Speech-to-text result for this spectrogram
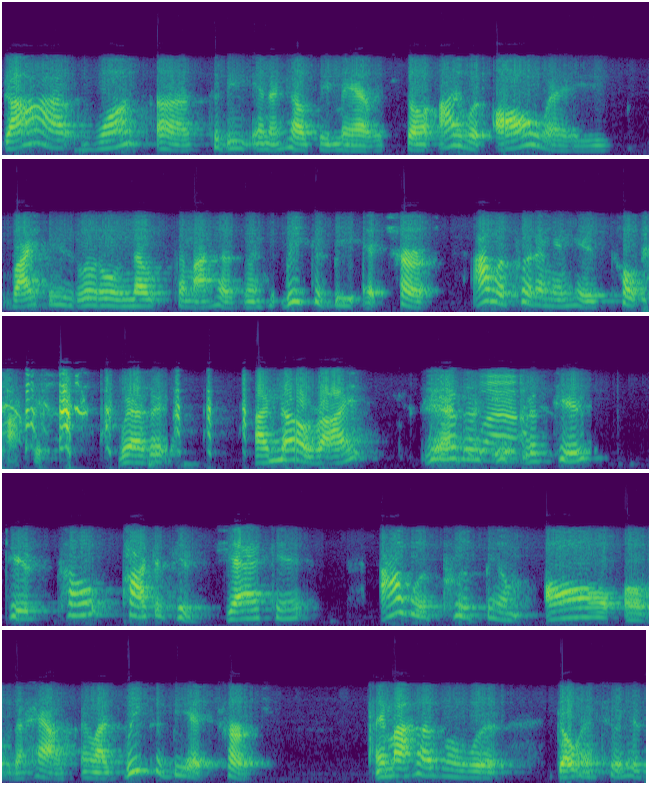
God wants us to be in a healthy marriage. So I would always write these little notes to my husband. We could be at church. I would put them in his coat pocket. Whether I know, right? Whether Wow. it was his his coat pockets, his jacket, I would put them all over the house. And like we could be at church, and my husband would go into his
